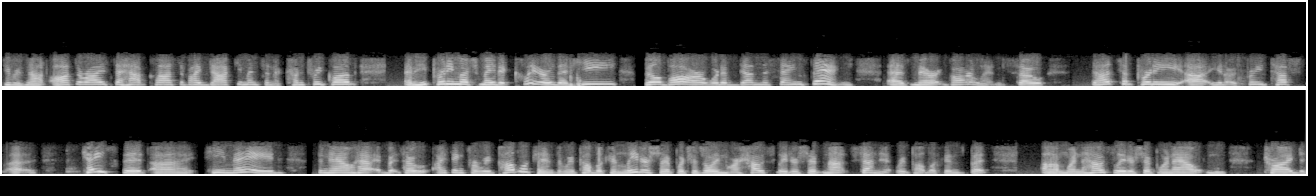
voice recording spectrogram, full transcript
He was not authorized to have classified documents in a country club. And he pretty much made it clear that he, Bill Barr, would have done the same thing as Merrick Garland. So that's a pretty, uh, you know, pretty tough uh, case that uh, he made to now have. But so I think for Republicans and Republican leadership, which is really more House leadership, not Senate Republicans, but um, when the House leadership went out and tried to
